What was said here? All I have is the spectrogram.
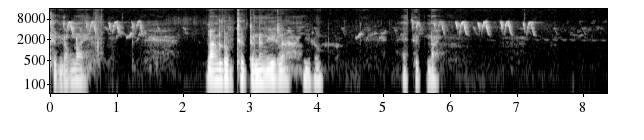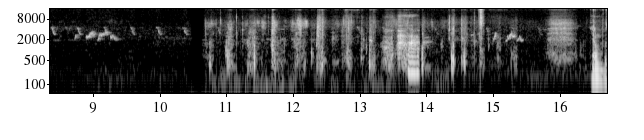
ถึกนกน้อยลังลุมถึกตัวหนึ่งอีกแล้วอยู่ลุมให้ถึกหน่อย ภาพยังบ่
